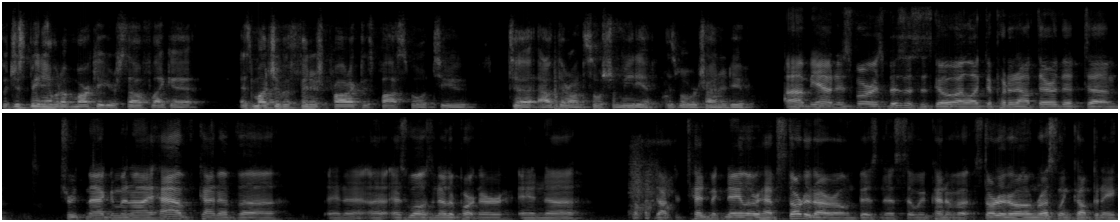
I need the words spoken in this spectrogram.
But just being able to market yourself like a as much of a finished product as possible to to out there on social media is what we're trying to do. Um, yeah, and as far as businesses go, I like to put it out there that um, Truth Magnum and I have kind of, uh, and uh, uh, as well as another partner and uh, Dr. Ted McNaylor have started our own business. So we've kind of uh, started our own wrestling company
